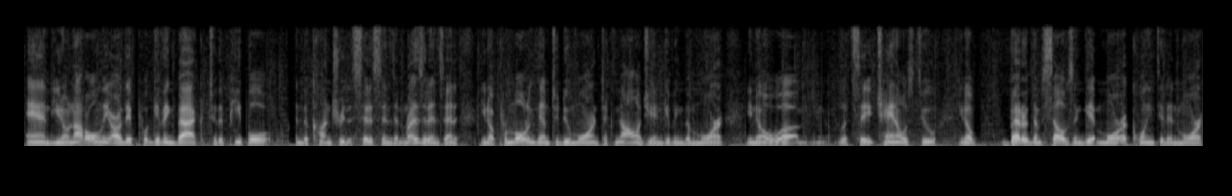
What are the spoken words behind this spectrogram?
And, you know, not only are they giving back to the people in the country, the citizens and residents, and, you know, promoting them to do more in technology and giving them more, you know, um, let's say channels to, you know, better themselves and get more acquainted and more,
